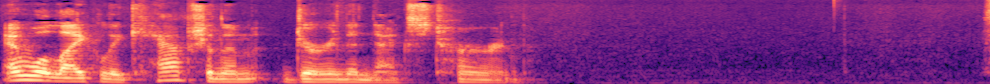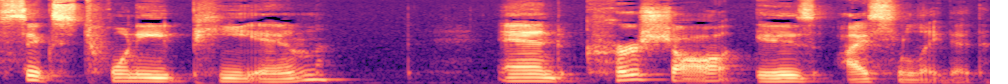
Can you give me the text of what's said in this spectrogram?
and will likely capture them during the next turn. 6:20 p.m. and Kershaw is isolated.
